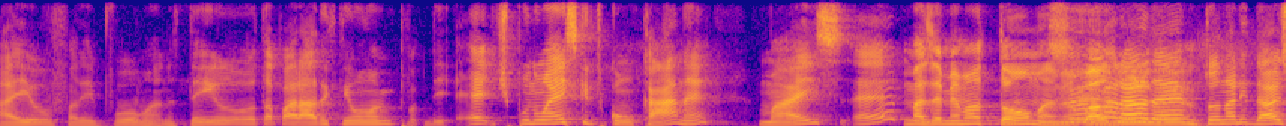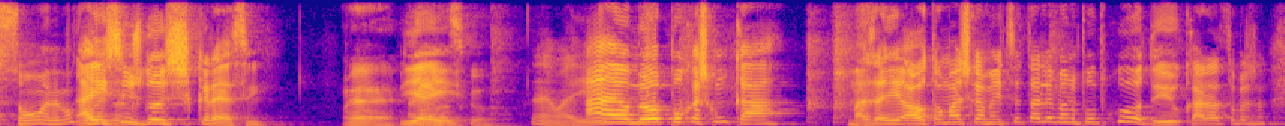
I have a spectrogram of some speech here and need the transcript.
Aí eu falei, pô, mano, tem outra parada que tem um nome. É, tipo, não é escrito com K, né? Mas é. Mas é a mesma toma, é o é mesmo uma parada, bagulho. é, tonalidade, som, é a mesma coisa. Aí se os dois crescem. É. E aí? lascou. É, aí... Ah, é o meu é poucas com K. Mas aí automaticamente você tá levando pro pro outro. E o cara automaticamente.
